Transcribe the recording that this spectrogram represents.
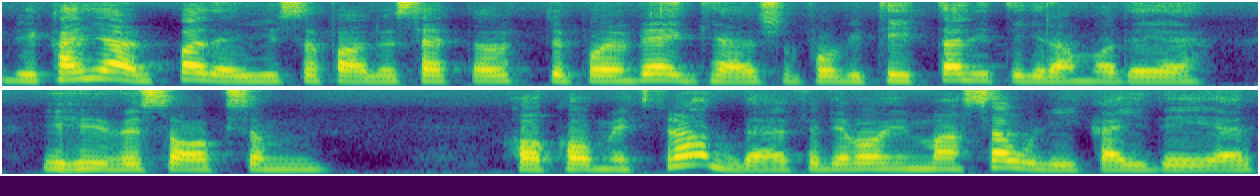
vi kan hjälpa dig i så fall att sätta upp det på en vägg här så får vi titta lite grann vad det är i huvudsak som har kommit fram där, för det var ju en massa olika idéer.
